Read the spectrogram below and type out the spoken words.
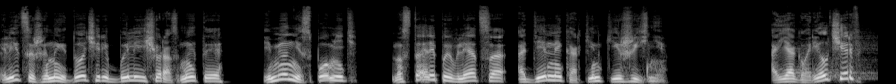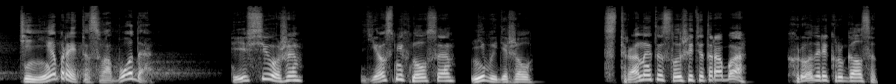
Лица жены и дочери были еще размытые, имен не вспомнить, но стали появляться отдельные картинки из жизни. «А я говорил, червь, тенебра — это свобода!» И все же. Я усмехнулся, не выдержал. Странно это слышать от раба. Хродрик ругался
